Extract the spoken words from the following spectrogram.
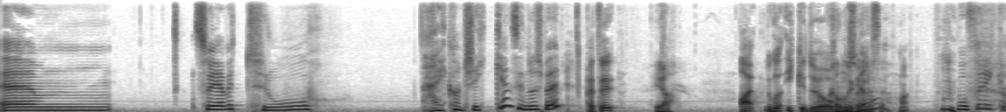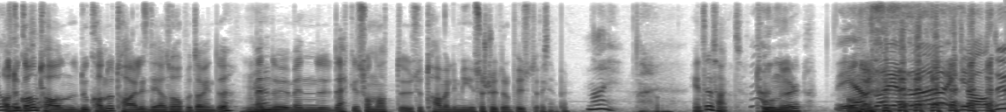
Ehm, så jeg vil tro Nei, kanskje ikke, siden du spør. Petter? Ja. Nei, du kan ikke dø av Kan du overdose ikke? Hvorfor ikke? Altså, du, kan ta, du kan jo ta LSD og så hoppe ut av vinduet, men, du, men det er ikke sånn at hvis du tar veldig mye, så slutter du å puste, f.eks. Nei. Interessant. 2-0. Ja da, ja da. Glad du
